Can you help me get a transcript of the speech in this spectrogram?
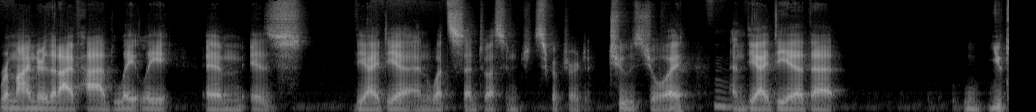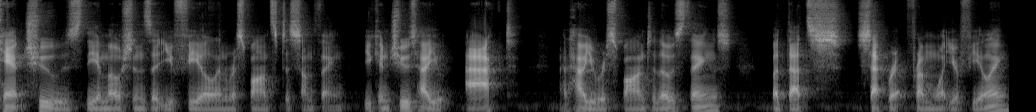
reminder that I've had lately um, is the idea and what's said to us in Scripture to choose joy, Mm. and the idea that you can't choose the emotions that you feel in response to something. You can choose how you act and how you respond to those things, but that's separate from what you're feeling.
